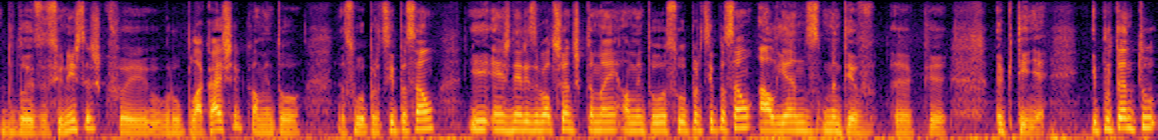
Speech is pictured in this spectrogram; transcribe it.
de dois acionistas, que foi o grupo La Caixa, que aumentou a sua participação, e a engenheira Isabel dos Santos, que também aumentou a sua participação. A Allianz manteve a que, a que tinha. E, portanto,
